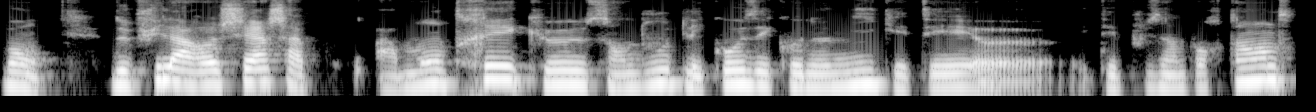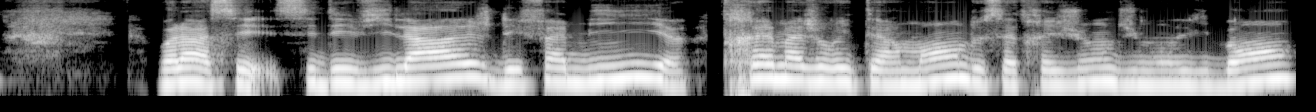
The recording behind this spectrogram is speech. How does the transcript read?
Bon, depuis la recherche a, a, montré que sans doute les causes économiques étaient, étaient plus importantes voilà, c'est des villages, des familles très majoritairement de cette région du Mont Liban,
